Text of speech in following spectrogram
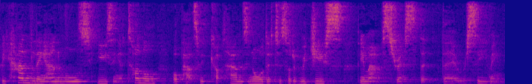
be handling animals using a tunnel or perhaps with cupped hands in order to sort of reduce the amount of stress that they're receiving.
